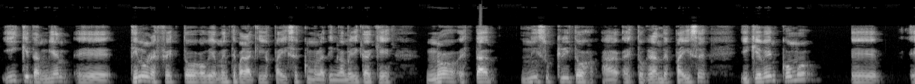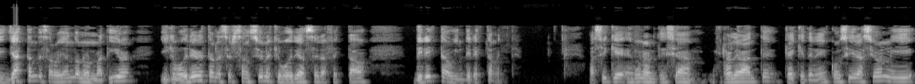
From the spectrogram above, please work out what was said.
y que también eh, tiene un efecto, obviamente, para aquellos países como Latinoamérica que no están ni suscritos a estos grandes países y que ven cómo eh, eh, ya están desarrollando normativa y que podrían establecer sanciones que podrían ser afectados directa o indirectamente. Así que es una noticia relevante que hay que tener en consideración y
